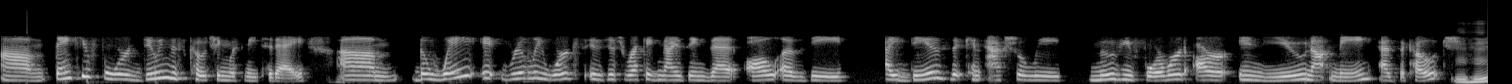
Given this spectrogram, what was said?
um, thank you for doing this coaching with me today. Um, the way it really works is just recognizing that all of the ideas that can actually move you forward are in you, not me as the coach. Mm-hmm.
